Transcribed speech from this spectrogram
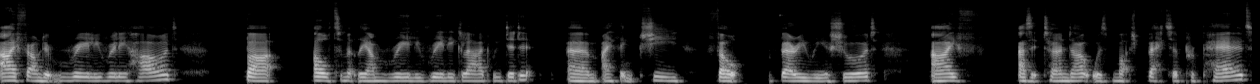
I found it really really hard, but ultimately, I'm really really glad we did it. Um, I think she felt very reassured. I, as it turned out, was much better prepared.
